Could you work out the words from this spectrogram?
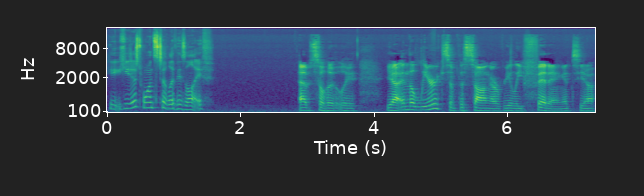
he, he just wants to live his life. Absolutely. Yeah, and the lyrics of the song are really fitting. It's, you know,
